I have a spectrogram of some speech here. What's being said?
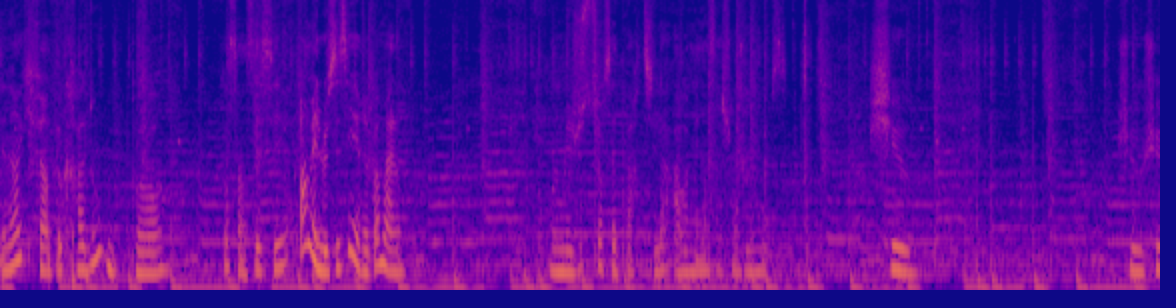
Il y en a un qui fait un peu cradou ou pas? Ça, c'est un CC. Ah, mais le CC irait pas mal. On le met juste sur cette partie-là. Ah ouais, mais non, ça change le mousse. Chou. Chou, chou.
